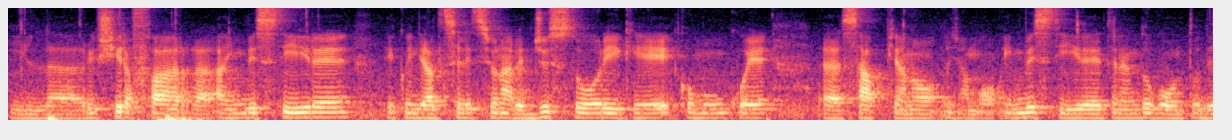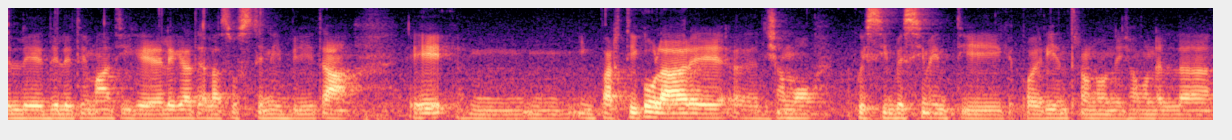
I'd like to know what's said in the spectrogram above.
il riuscire a far a investire e quindi a selezionare gestori che comunque eh, sappiano diciamo, investire tenendo conto delle, delle, tematiche legate alla sostenibilità e mh, in particolare eh, diciamo, questi investimenti che poi rientrano diciamo, nel,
